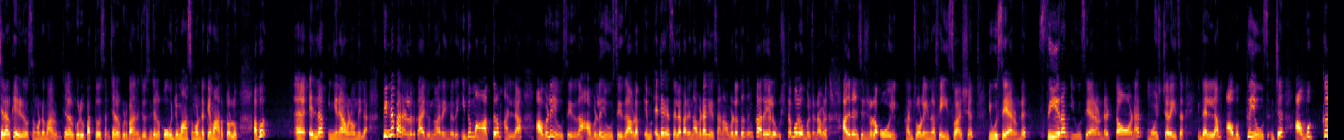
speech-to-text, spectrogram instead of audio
ചിലർക്ക് ഏഴ് ദിവസം കൊണ്ട് മാറും ചിലർക്ക് ഒരു പത്ത് ദിവസം ചിലർക്ക് ഒരു പതിനഞ്ച് ദിവസം ചിലർക്ക് ഒരു മാസം കൊണ്ടൊക്കെ മാറത്തുള്ളൂ. അപ്പോൾ എല്ലാം ഇങ്ങനെ ആവണമെന്നില്ല. പിന്നെ പറയാനുള്ളൊരു കാര്യം എന്ന് പറയുന്നത് ഇത് മാത്രം അല്ല അവൾ യൂസ് ചെയ്തത് അവൾ യൂസ് ചെയ്തത് അവളെ എന്റെ കേസല്ല പറയുന്നത് അവളുടെ കേസാണ്. അവളത് നിങ്ങൾക്ക് അറിയാലോ ഇഷ്ടംപോലെ മുമ്പിട്ടുണ്ട് അവൾ അതിനനുസരിച്ചിട്ടുള്ള ഓയിൽ കൺട്രോൾ ചെയ്യുന്ന ഫേസ് വാഷ് യൂസ് ചെയ്യാറുണ്ട്. സീറം യൂസ് ചെയ്യാറുണ്ട്. Toner moisturiser. ഇതെല്ലാം അവക്ക് യൂസ് അവക്ക്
